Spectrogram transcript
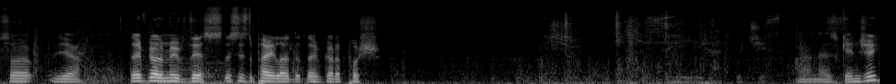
So, yeah. They've got to move this. This is the payload that they've got to push. See that which is And there's Genji.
